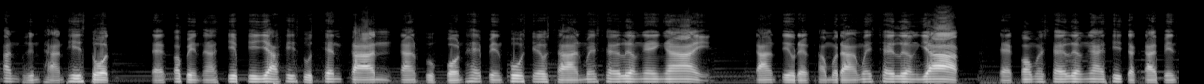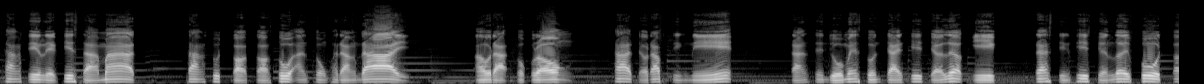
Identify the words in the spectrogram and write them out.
ขั้นพื้นฐานที่สุด แต่ก็เป็นอาชีพที่ยากที่สุดเช่นกัน การฝึกฝนให้เป็นผู้เชี่ยวชาญไม่ใช่เรื่องง่าย ๆ การตีเหล็กธรรมดาไม่ใช่เรื่องยาก แต่ก็ไม่ใช่เรื่องง่ายที่จะกลายเป็นช่างตีเหล็กที่สามารถ สร้างชุดเกราะต่อสู้อันทรงพลังได้ เอาละตกลงถ้าจะรับสิ่งนี้ดานเซนอยู่ไม่สนใจที่จะเลือกอีก และสิ่งที่เฉียนเล่ยพูดก็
